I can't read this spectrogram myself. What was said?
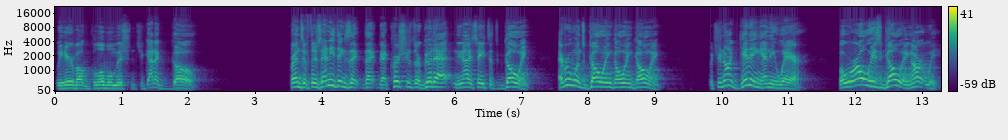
We hear about global missions. You got to go. Friends, if there's anything that, that, that Christians are good at in the United States, it's going. Everyone's going, going, going. But you're not getting anywhere. But we're always going, aren't we?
